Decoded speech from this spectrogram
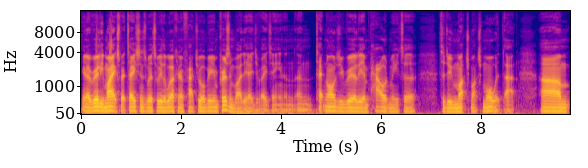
you know, really my expectations were to either work in a factory or be in prison by the age of 18. And, and technology really empowered me to, to do much, much more with that. Um,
